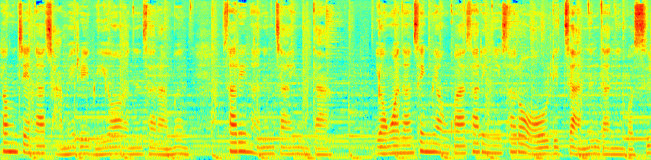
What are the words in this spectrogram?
형제나 자매를 미워하는 사람은 살인하는 자입니다. 영원한 생명과 살인이 서로 어울리지 않는다는 것을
